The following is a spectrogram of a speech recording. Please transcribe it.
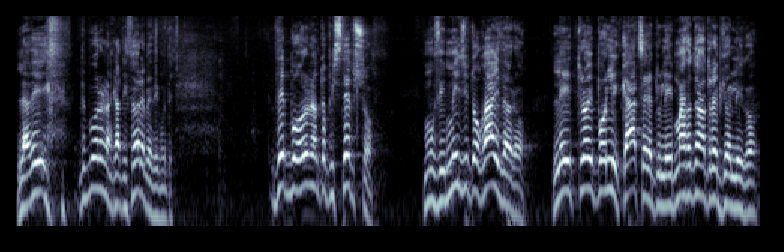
Δηλαδή, δεν μπορώ να κρατηθώ, ρε παιδί μου. Δεν μπορώ να το πιστέψω. Μου θυμίζει το γάιδαρο. Λέει τρώει πολύ. Κάτσε ρε, του λέει. Μάθατε να τρώει πιο λίγο.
